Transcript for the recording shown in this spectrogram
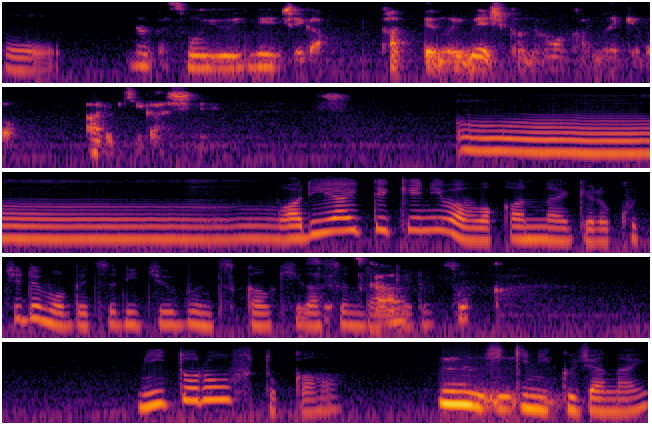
ほなんかそういうイメージが、勝手のイメージかなわかんないけど、ある気がして。う。ん。割合的にはわかんないけど、こっちでも別に十分使う気がするんだけど。そっか。ミートローフとか、うん。ひき肉じゃない？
